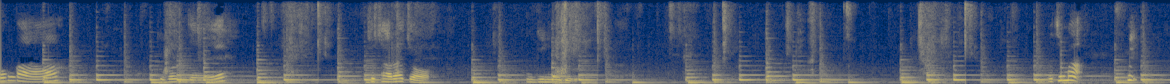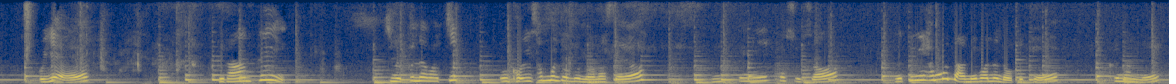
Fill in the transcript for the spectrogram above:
통과 두 번째 저 잘하죠? 공기놀이. 마지막 휘 오예. 그 다음 팽이 지금 몇 분 남았지? 어, 거의 3분 정도 남았어요. 응, 팽이 할 수 있어. 근데 팽이 한 번도 안 해봤는데 어떡해? 큰일 났네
